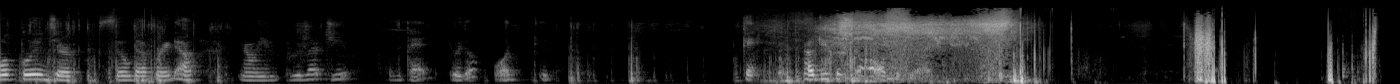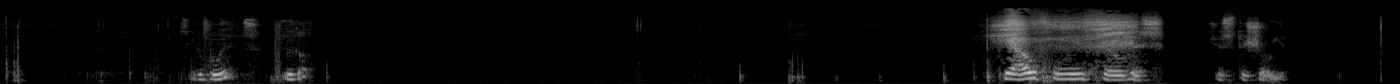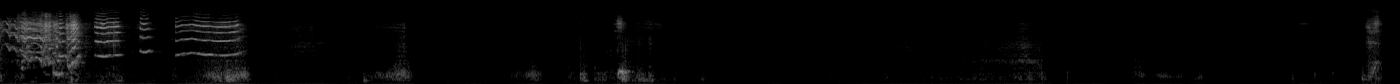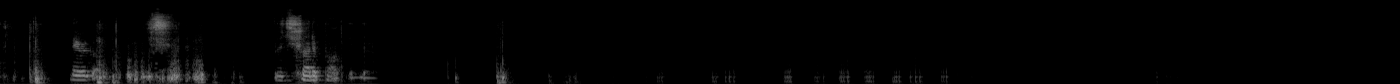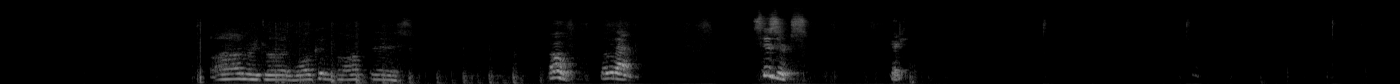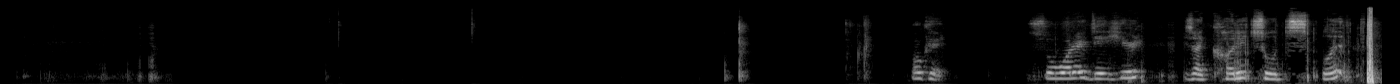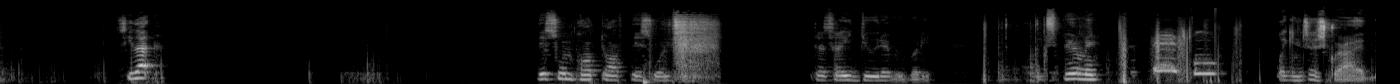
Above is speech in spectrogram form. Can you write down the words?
Both balloons are filled up right now. Now we prove that to you as a pet. Here we go. One, two. Okay, I'll do this to all the See the balloons? Here we go. Okay, I'll fully fill this just to show you. There we go. Let's try to pop it now. Oh my god, what can pop this? Oh, Okay, so what I did here is I cut it so it's split. See that? This one popped off this one. That's how you do it, everybody. Experiment. Like and subscribe.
